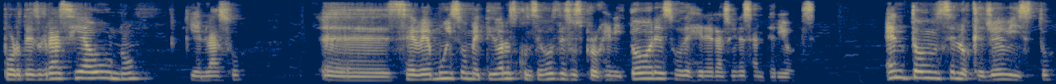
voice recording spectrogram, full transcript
por desgracia uno, y enlazo, eh, se ve muy sometido a los consejos de sus progenitores o de generaciones anteriores. Entonces, lo que yo he visto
